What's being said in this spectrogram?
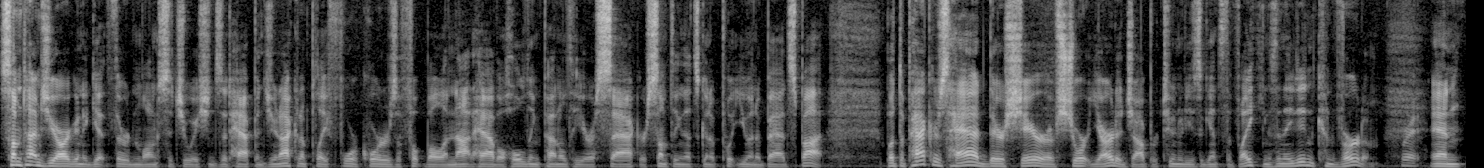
sometimes you are going to get third and long situations. It happens. You're not going to play four quarters of football and not have a holding penalty or a sack or something that's going to put you in a bad spot. But the Packers had their share of short yardage opportunities against the Vikings, and they didn't convert them. Right. And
